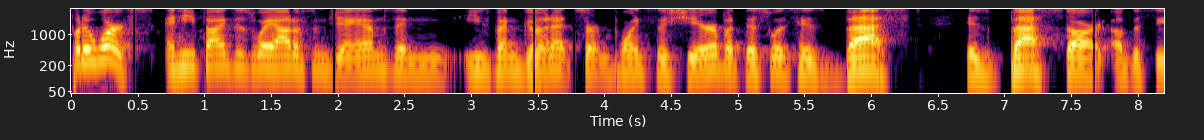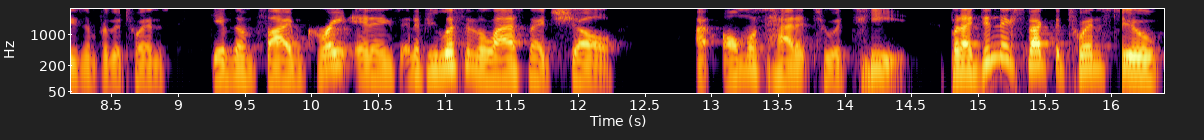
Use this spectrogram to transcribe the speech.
but it works. And he finds his way out of some jams and he's been good at certain points this year, but this was his best, his best start of the season for the Twins. Gave them five great innings. And if you listen to last night's show, I almost had it to a T, but I didn't expect the Twins to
